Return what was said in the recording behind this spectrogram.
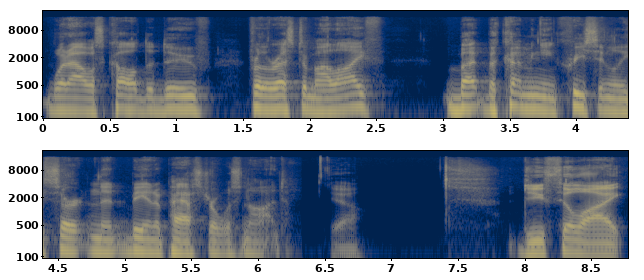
what I was called to do for the rest of my life, but becoming increasingly certain that being a pastor was not. Yeah. Do you feel like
